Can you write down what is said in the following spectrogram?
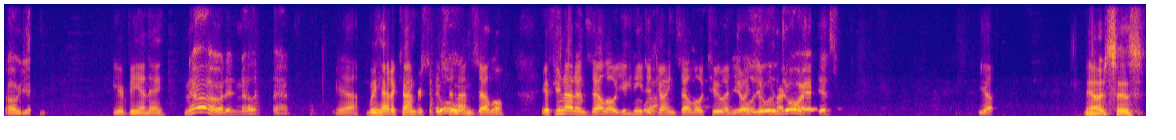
Oh yeah. Your VNA. No, I didn't know that. Yeah, we had a conversation Cool. on Zello. If you're not on Zello, you need to join Zello too and join You'll, some you'll of our- enjoy it. It's Yep. Now it says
